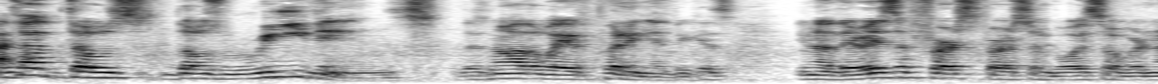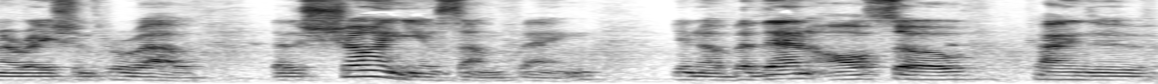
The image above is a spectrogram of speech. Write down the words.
I thought those those readings. There's no other way of putting it because you know there is a first person voiceover narration throughout that is showing you something, you know, but then also kind of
